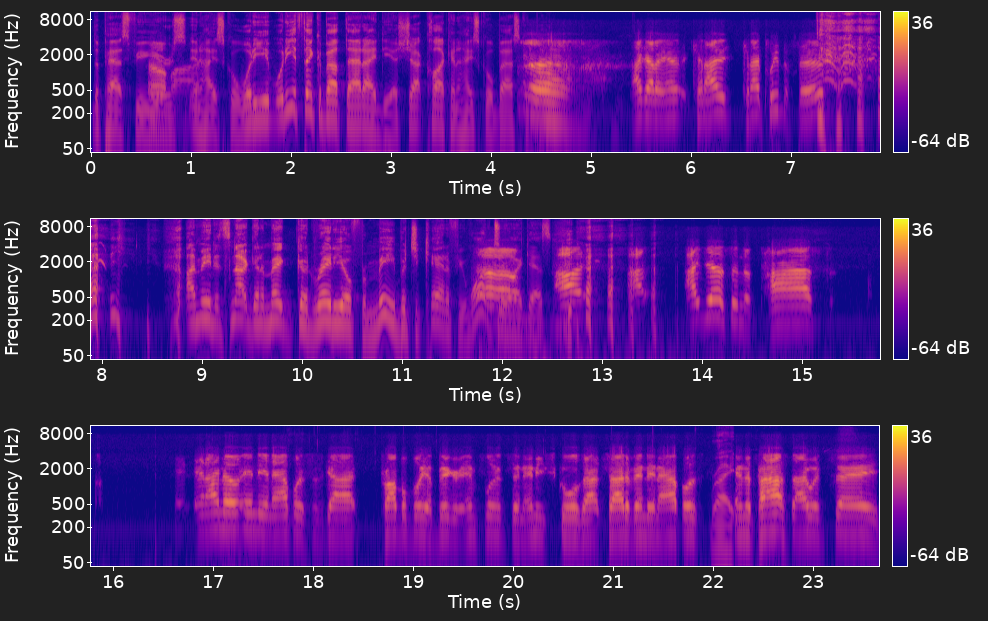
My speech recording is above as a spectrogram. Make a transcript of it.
the past few Oh, years my. in high school. What do you what do you think about that idea? Shot clock in high school basketball. Uh, I gotta. Can I can I plead the fifth? I mean, it's not going to make good radio for me, but you can if you want to, Um, I guess. I, I, I guess in the past, and I know Indianapolis has got probably a bigger influence than any schools outside of Indianapolis. Right. In the past, I would say,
